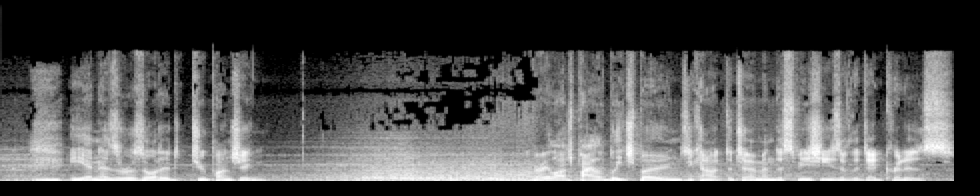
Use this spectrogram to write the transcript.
Ian has resorted to punching. A very large pile of bleached bones. You cannot determine the species of the dead critters.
